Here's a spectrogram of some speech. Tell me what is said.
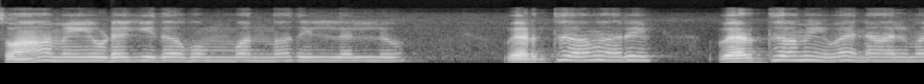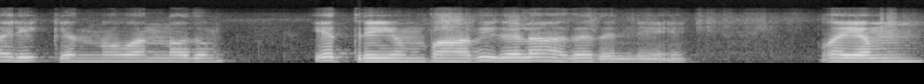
സ്വാമിയുടെ ഹിതവും വന്നതില്ലല്ലോ. വ്യർത്ഥമറി വ്യർത്ഥമിവനാൽ മരിക്കുന്നു വന്നതും എത്രയും പാവികളാകെ തന്നെ വയം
